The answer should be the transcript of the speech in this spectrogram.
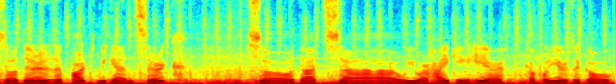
So there is a Ptarmigan Cirque. So that's uh, we were hiking here a couple years ago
